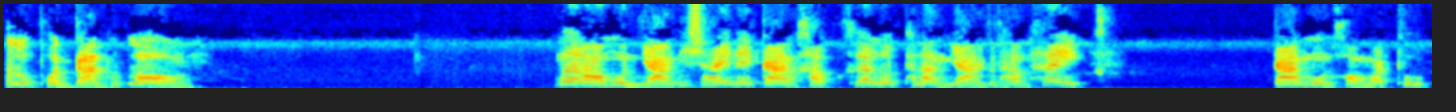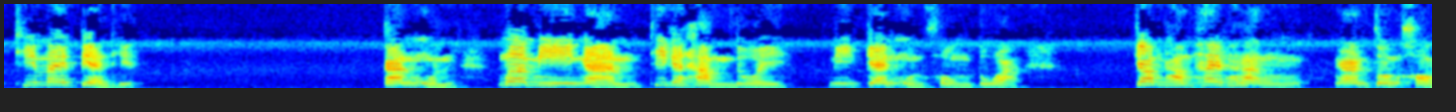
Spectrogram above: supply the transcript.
สรุปผลการทดลอง เมื่อเราหมุนยางที่ใช้ในการขับเคลื่อนรถพลังยางจะทำให้ การหมุนของวัตถุที่ไม่เปลี่ยนทิศการหมุนเมื่อมีงานที่กระทำโดยมีแกนหมุนคงตัว ย่อมทำให้พลังงานจนของ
